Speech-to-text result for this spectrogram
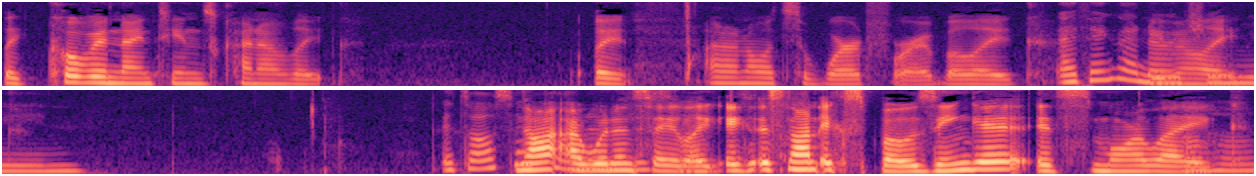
like covid-19 is kind of like like i don't know what's the word for it but like I think I know what like- you mean. It's also not i wouldn't say like, it- it's not exposing it it's more like uh-huh.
